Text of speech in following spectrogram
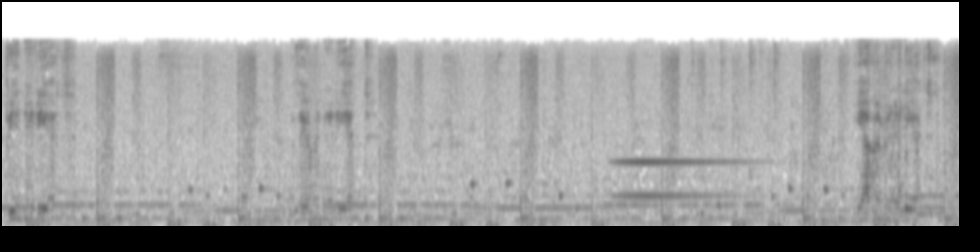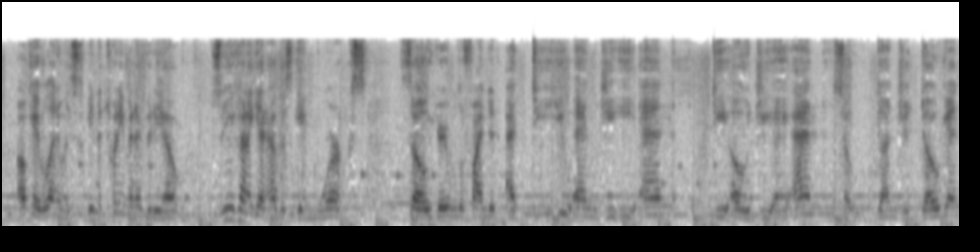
might be an idiot. I think I'm an idiot. Yeah, I'm an idiot. Okay, well anyways, this has been a 20 minute video, so you kind of get how this game works. So you're able to find it at D-U-N-G-E-N, D-O-G-A-N, so Dungen Dogan,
